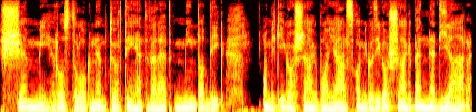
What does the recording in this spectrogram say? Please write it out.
semmi rossz dolog nem történhet veled mindaddig, amíg igazságban jársz, amíg az igazság benned jár,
